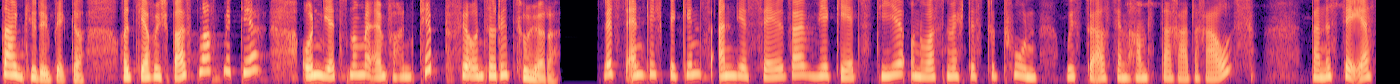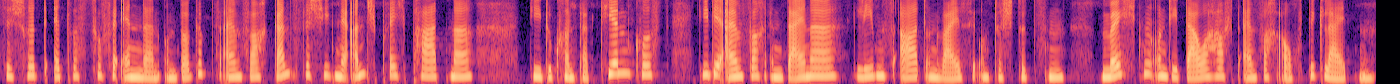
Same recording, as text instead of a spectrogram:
Danke, Rebecca. Hat sehr viel Spaß gemacht mit dir. Und jetzt nochmal einfach ein Tipp für unsere Zuhörer. Letztendlich beginnt es an dir selber. Wie geht's dir und was möchtest du tun? Willst du aus dem Hamsterrad raus? Dann ist der erste Schritt, etwas zu verändern. Und da gibt es einfach ganz verschiedene Ansprechpartner, die du kontaktieren kannst, die dir einfach in deiner Lebensart und Weise unterstützen möchten und die dauerhaft einfach auch begleiten.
